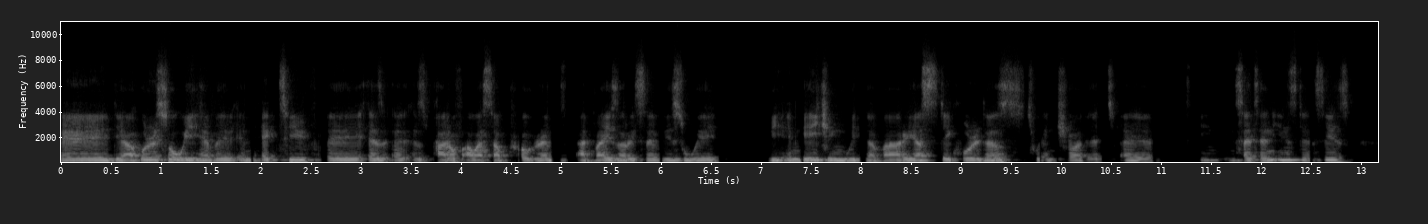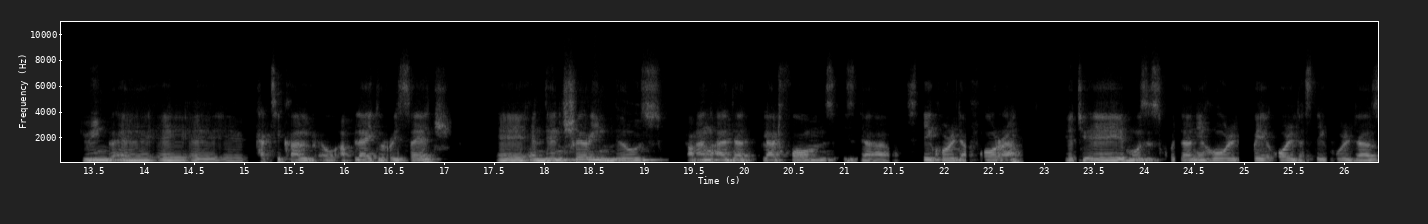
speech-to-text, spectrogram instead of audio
Uh, there are also, we have a, an active, uh, as, as part of our sub-programs advisory service where we engaging with the various stakeholders to ensure that uh, in, in, certain instances, doing a practical or applied research uh, and then sharing those among other platforms is the stakeholder fora that uh, Moses Kotane hold, where all the stakeholders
